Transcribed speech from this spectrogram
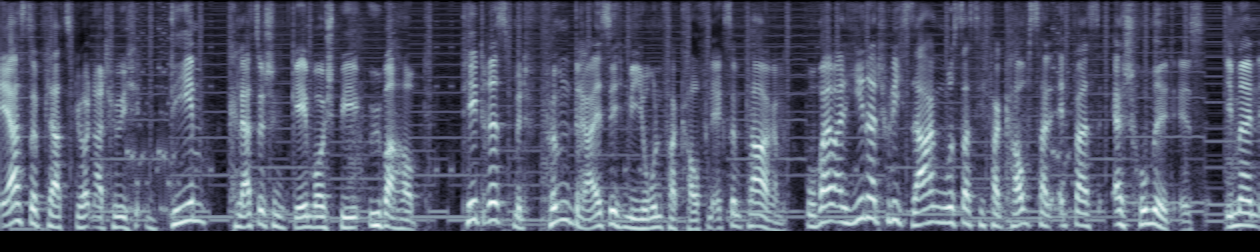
Erste Platz gehört natürlich dem klassischen Gameboy-Spiel überhaupt. Tetris mit 35 Millionen verkauften Exemplaren. Wobei man hier natürlich sagen muss, dass die Verkaufszahl etwas erschummelt ist. Immerhin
